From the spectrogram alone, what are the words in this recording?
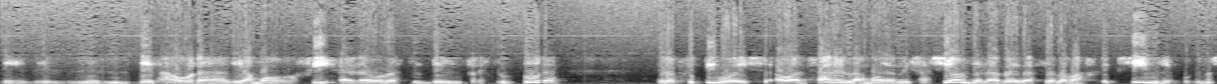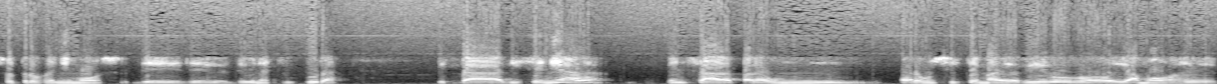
de, de, de, la obra, digamos, fija, de la obra de infraestructura, el objetivo es avanzar en la modernización de la red, hacerla más flexible, porque nosotros venimos de, una estructura está diseñada, pensada para un para un sistema de riego, digamos, eh,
